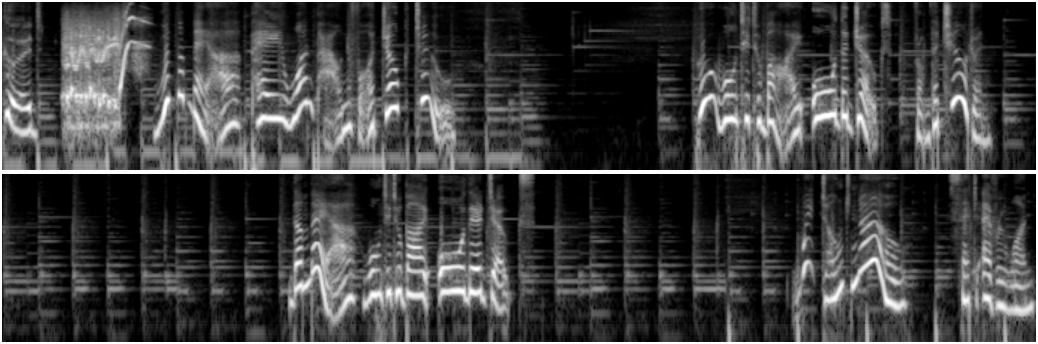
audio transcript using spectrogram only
good. Would the mayor pay one pound for a joke too? Who wanted to buy all the jokes from the children? The mayor wanted to buy all their jokes. We don't know, said everyone.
